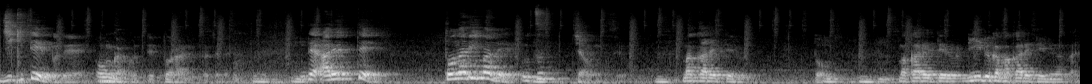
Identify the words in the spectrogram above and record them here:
磁気テープで音楽って取られてたじゃないですか、うん。であれって隣まで映っちゃうんですよ、巻かれてると、巻かれてるリールが巻かれている中で、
